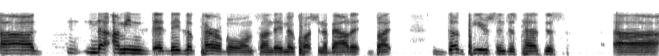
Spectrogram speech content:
Uh, no, I mean they look terrible on Sunday, no question about it. But Doug Pederson just has this uh,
